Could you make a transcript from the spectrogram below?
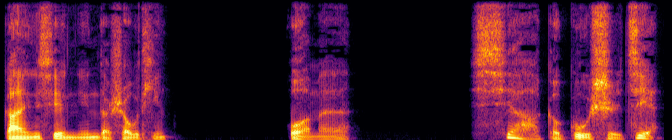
感谢您的收听，我们下个故事见。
